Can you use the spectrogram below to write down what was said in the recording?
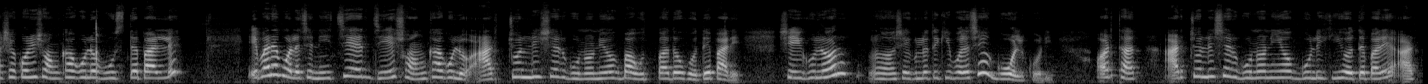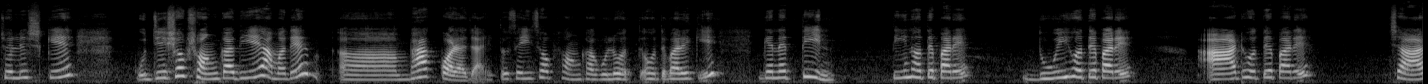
আশা করি সংখ্যাগুলো বুঝতে পারলে। এবারে বলেছে, নিচের যে সংখ্যাগুলো আটচল্লিশের গুণনীয়ক বা উৎপাদক হতে পারে, সেইগুলোর সেগুলোতে কি বলেছে? গোল করি। অর্থাৎ আটচল্লিশের গুণনীয়কগুলি কি হতে পারে? আটচল্লিশকে যেসব সংখ্যা দিয়ে আমাদের ভাগ করা যায়, তো সেই সব সংখ্যাগুলো হতে পারে কি? এখানে তিন। তিন হতে পারে। দুই হতে পারে, আট হতে পারে, চার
